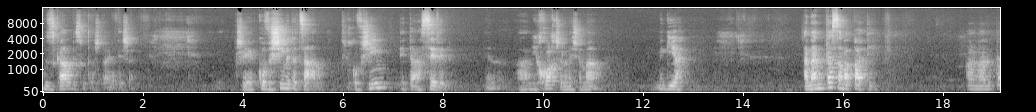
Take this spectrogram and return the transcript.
הוזכר בסוטרה 2.9. כשכובשים את הצער, כשכובשים את הסבל, הניחוח של הנשמה מגיע אננטה סמפתי. אננטה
